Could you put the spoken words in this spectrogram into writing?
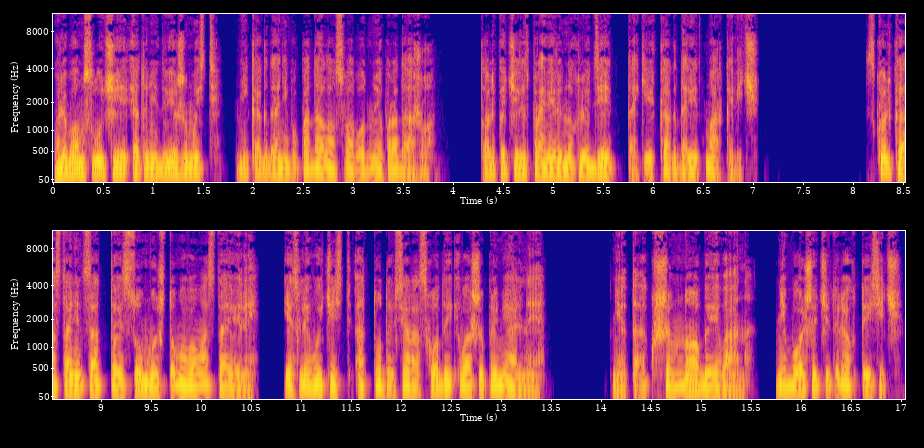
В любом случае, эта недвижимость никогда не попадала в свободную продажу, только через проверенных людей, таких как Давид Маркович. Сколько останется от той суммы, что мы вам оставили, если вычесть оттуда все расходы и ваши премиальные? Не так уж и много, Иван, не больше четырех тысяч.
